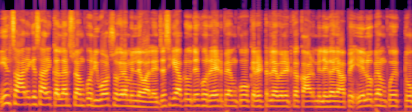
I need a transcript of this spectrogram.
इन सारे के सारे कलर्स पे हमको रिवॉर्ड्स वगैरह मिलने वाले हैं। जैसे कि आप लोग देखो रेड पे हमको कैरेक्टर लेवल का कार्ड मिलेगा, यहाँ पे येलो पे हमको एक टोकन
